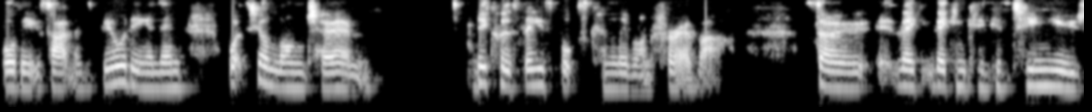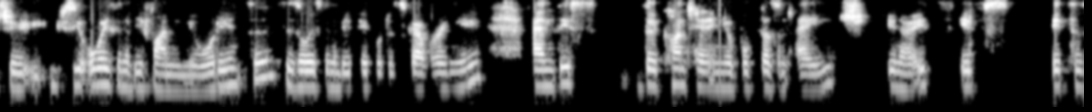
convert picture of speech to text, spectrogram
all the excitement's building and then what's your long term? Because these books can live on forever. So eh, they, they can, can continue to because you're always going to be finding new audiences there's always going to be people discovering you and this the content in your book doesn't age you know it's it's it's a,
